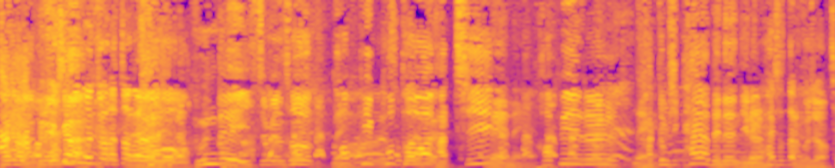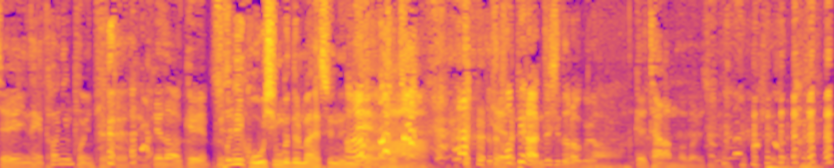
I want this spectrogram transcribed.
잠깐만. 멋있는 건 그러니까. 줄 알았잖아요. 군대에 있으면서 커피 아, 포터와. 같이 네네. 커피를 네. 가끔씩 타야 되는 일을 네. 하셨다는 거죠? 제 인생의 터닝 포인트였어요. 그래서 그 부시- 손이 고우신 분들만 할 수 있는 일. 아, 그래서 커피를 안 드시더라고요. 어, 그잘안 먹어요, 요즘에.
